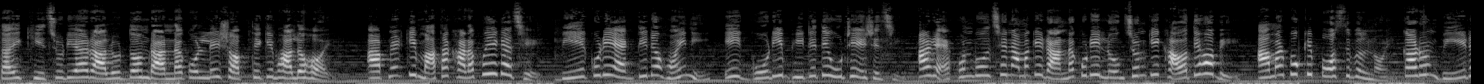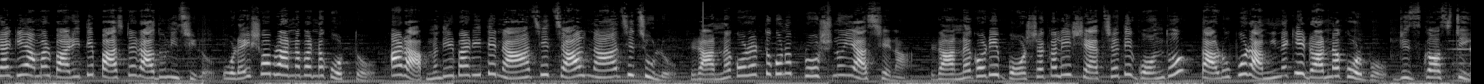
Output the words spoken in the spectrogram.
তাই খিচুড়ি আর আলুর দম রান্না করলে সব থেকে ভালো হয়। আপনার কি মাথা খারাপ হয়ে গেছে? বিয়ে করে একদিনে হয়নি, এই গরিব ভিটেতে উঠে এসেছি। আর এখন বলছেন আমাকে রান্না করে লোকজনকে খাওয়াতে হবে? আমার পক্ষে পসিবল নয়, কারণ বিয়ের আগে আমার বাড়িতে পাঁচটা রাঁধুনি ছিল, ওরাই সব রান্না বান্না করতো। আর আপনাদের বাড়িতে না আছে চাল, না আছে চুলো, রান্না করার তো কোনো প্রশ্নই আসছে না। রান্নাঘরে বর্ষাকালে স্যাঁতস্যাঁতে গন্ধ, তার উপর আমি নাকি রান্না করব। ডিসগাস্টিং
